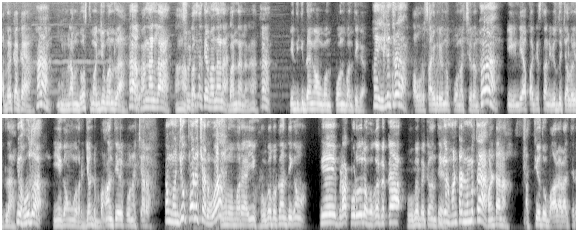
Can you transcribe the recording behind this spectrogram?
ಅದಕ್ಕ ಹಾ. ನಮ್ ದೋಸ್ತ್ ಮಂಜು ಬಂದ್ಲಾ. ಹಾ ಬಂದನ್ಲ. ಬಂದಾನ? ಬಂದಾನ. ಹಾ. ಇದಕ್ಕಿದ್ದಂಗ ಅವಂಗೊಂದ್ ಫೋನ್ ಬಂತೀಗ. ಇಲ್ಲಿಂತ್ರ ಅವ್ರ ಸಾಹೇಬ್ರ ಏನೋ ಫೋನ್ ಹಚ್ಚಿರಂತ. ಈ ಇಂಡಿಯಾ ಪಾಕಿಸ್ತಾನ ಯುದ್ಧ ಚಾಲೋ ಐತ್ಲ? ಹೌದಾ? ಈಗ ಅವ್ ಅರ್ಜೆಂಟ್ ಬಾ ಅಂತ ಹೇಳಿ ಫೋನ್ ಹಚ್ಚಾರ ಮಂಜು ಫೋನ್ ಹಚ್ಚಾರ ಮರ ಈಗ ಹೋಗಬೇಕಂತ ಈಗ ಅವ ಏ ಬಿಡಾಕ್ ಬರುದಿಲ್ಲ ಹೋಗಬೇಕಾ. ಹೋಗಬೇಕಂತ ಅಂತ. ಈಗ ಹೊಂಟಾನ ನಿಮ್ಮತ್ತ? ಹೊಂಟಾನ. ಅತ್ತಿಯದು ಬಾಳ ಅಳಾತಿರ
